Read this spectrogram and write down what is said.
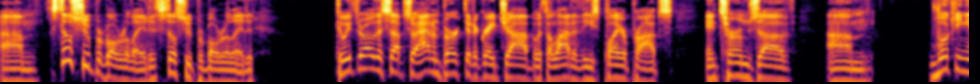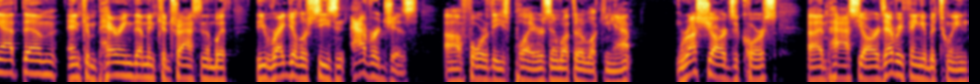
Um, still Super Bowl related. Still Super Bowl related. Can we throw this up? So Adam Burke did a great job with a lot of these player props in terms of um, looking at them and comparing them and contrasting them with the regular season averages uh, for these players and what they're looking at. Rush yards, of course, uh, and pass yards, everything in between.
